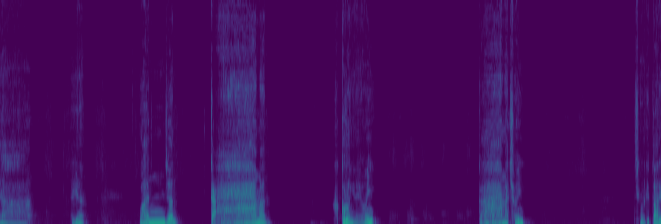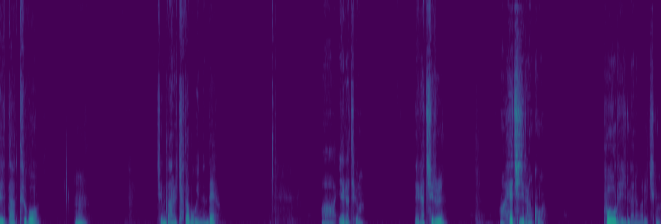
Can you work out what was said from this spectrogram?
야, 여기는 완전 까만 흙구렁이네요. 이? 까맣죠? 이? 지금 이렇게 다리를 딱 틀고, 음, 지금 나를 쳐다보고 있는데, 어, 얘가 지금 내가 쥐를 어, 해치질 않고 보호를 해준다는 것을 지금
